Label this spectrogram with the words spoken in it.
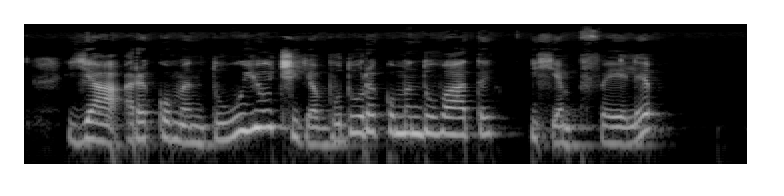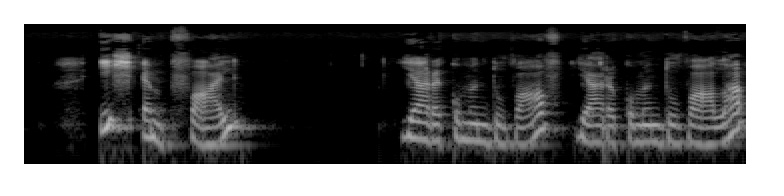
– я рекомендую, чи я буду рекомендувати. Ich empfehle – Ich empfahl. Я рекомендував, я рекомендувала.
